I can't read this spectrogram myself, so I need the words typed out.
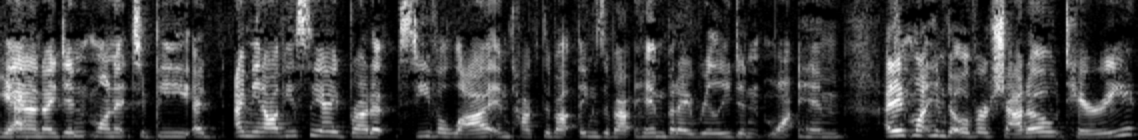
Yeah. And I didn't want it to be I, I mean obviously I brought up Steve a lot and talked about things about him, but I really didn't want him I didn't want him to overshadow Terri.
